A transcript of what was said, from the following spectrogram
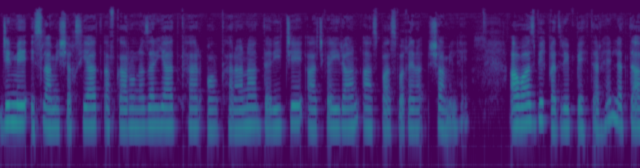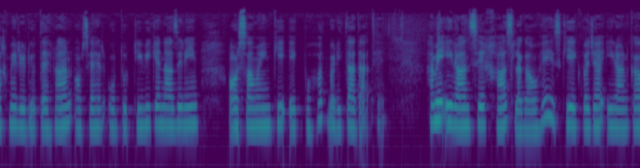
جن میں اسلامی شخصیات، افکار و نظریات، گھر اور گھرانہ، دریچے، آج کا ایران، آس پاس وغیرہ شامل ہیں۔ آواز بھی قدرے بہتر ہے۔ لداخ میں ریڈیو تہران اور سحر اردو ٹی وی کے ناظرین اور سامعین کی ایک بہت بڑی تعداد ہے۔ ہمیں ایران سے خاص لگاؤ ہے۔ اس کی ایک وجہ ایران کا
